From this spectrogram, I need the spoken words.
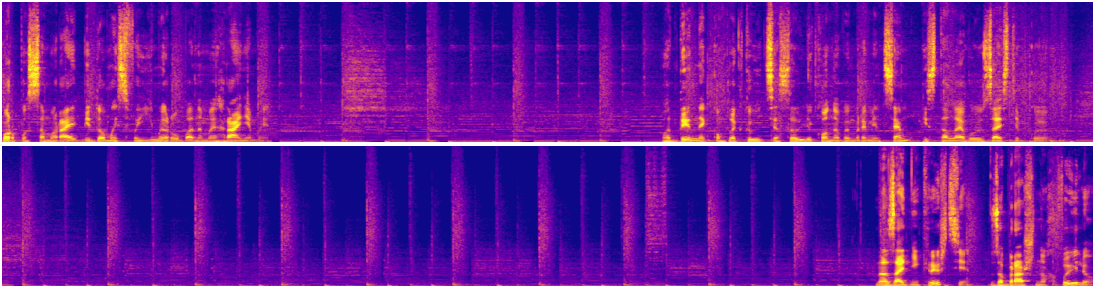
Корпус самурай відомий своїми рубаними гранями. Годинник комплектується силіконовим ремінцем і сталевою застібкою. На задній кришці зображено хвилю,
